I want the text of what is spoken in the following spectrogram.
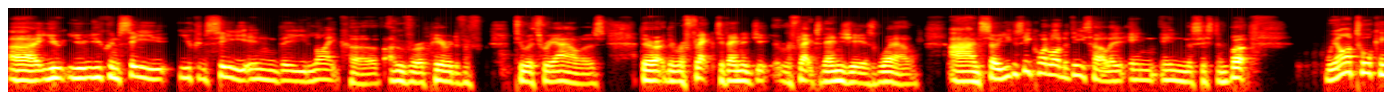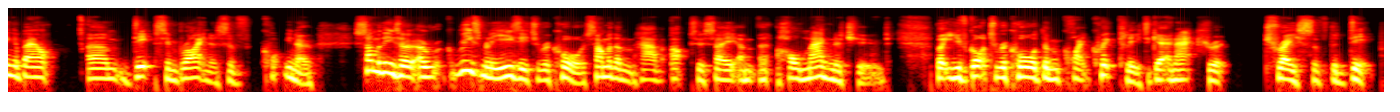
Uh, you, you you can see you can see in the light curve over a period of two or three hours the the reflective energy reflected energy as well. And so you can see quite a lot of detail in in the system, but we are talking about um, dips in brightness of you know some of these are, are, reasonably easy to record. Some of them have up to say a, a, whole magnitude but you've got to record them quite quickly to get an accurate trace of the dip.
